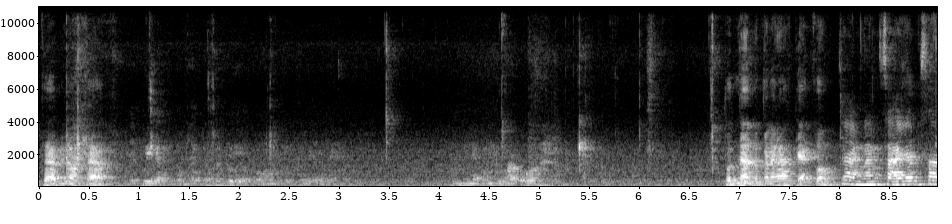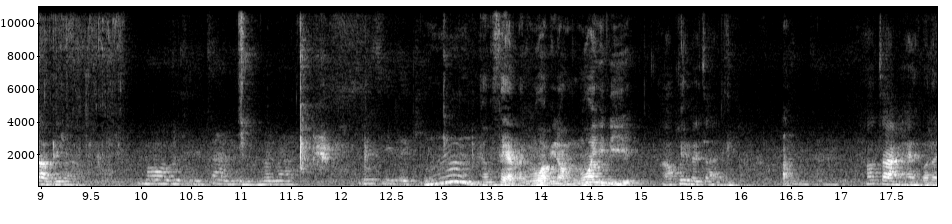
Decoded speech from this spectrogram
แซ่บพี่น้องแซ่บเดี๋ยวคุยกันผมจะต้องคุยกับผมคุยกันเลยเนี่ยผมดูว่าโอ้ยต้นนานเหมือนกันนะครับแกงส้มจ้างนางสายยันเศร้าดีกว่าหม้อมันสิจ้างหินมันมาไม่สิตะอืกี้มทั้งแซ่บทั้งนัวพี่น้องนัวอยู่ดีเอาขึ้นไปจ่ายเขาจ้างแห่งอะไร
